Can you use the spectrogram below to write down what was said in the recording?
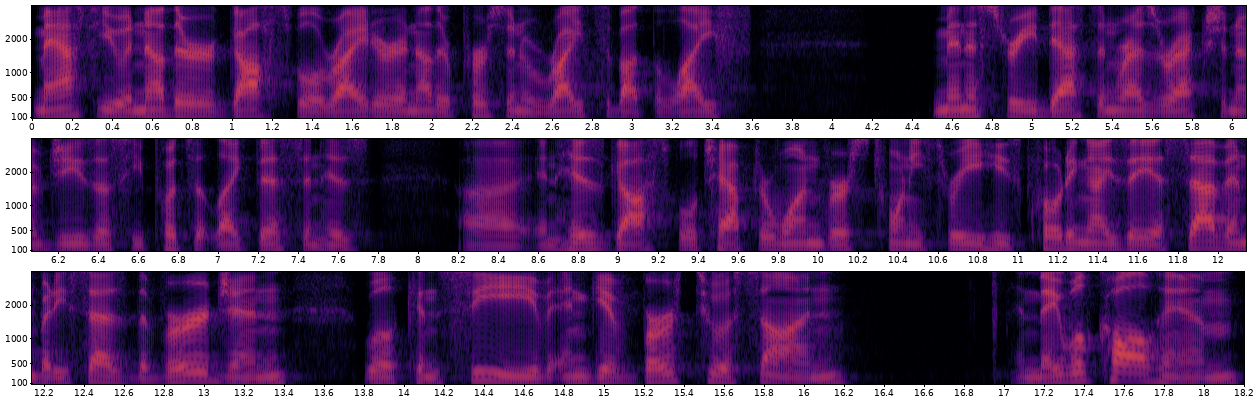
Matthew, another gospel writer, another person who writes about the life, ministry, death, and resurrection of Jesus, he puts it like this in his, uh, in his gospel, chapter 1, verse 23. He's quoting Isaiah 7, but he says, The virgin will conceive and give birth to a son, and they will call him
